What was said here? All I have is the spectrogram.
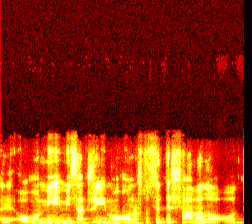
e, ovo, mi, mi sad živimo ono što se dešavalo od,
